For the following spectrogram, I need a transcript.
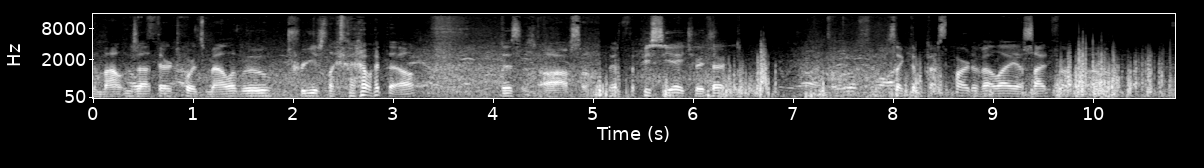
The mountains out there towards Malibu. Trees like that. What the hell? This is awesome. That's the PCH right there. It's like the best part of LA aside from uh,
